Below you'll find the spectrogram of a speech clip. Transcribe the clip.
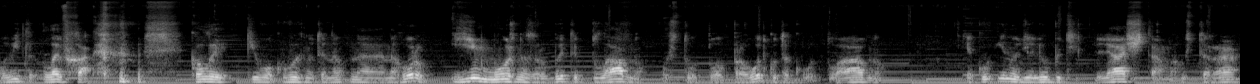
ловіть лайфхак. Коли ківок вигнути на, на, нагору, їм можна зробити плавно, ось тут проводку таку от, плавно, яку іноді любить лящ, там, густера,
